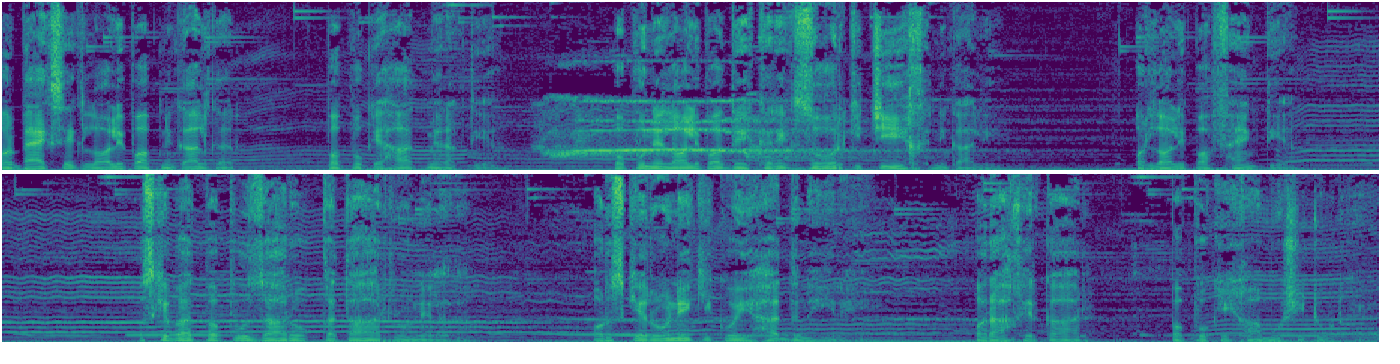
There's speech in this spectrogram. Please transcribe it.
और बैग से एक लॉलीपॉप निकालकर पप्पू के हाथ में रख दिया। पप्पू ने लॉलीपॉप देखकर एक ज़ोर की चीख निकाली और लॉलीपॉप फेंक दिया। उसके बाद पप्पू जारो कतार रोने लगा और उसके रोने की कोई हद नहीं रही और आखिरकार पप्पू की खामोशी टूट गई।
